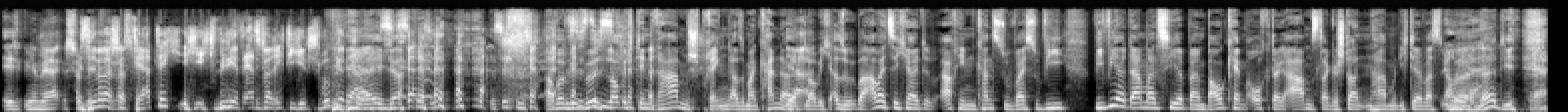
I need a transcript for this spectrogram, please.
wir merken schon. Sind wir schon fertig? Ich, ich bin jetzt erstmal richtig in Schwung. Ja, ja. Das ist, das ist, aber wir würden, glaube ich, den Rahmen sprengen. Also man kann da, ja. glaube ich, also über Arbeitssicherheit, Achim, kannst du, weißt du, wie, wie wir damals hier beim Baucamp auch da abends da gestanden haben und ich dir was oh, über ja. ne, die, ja.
